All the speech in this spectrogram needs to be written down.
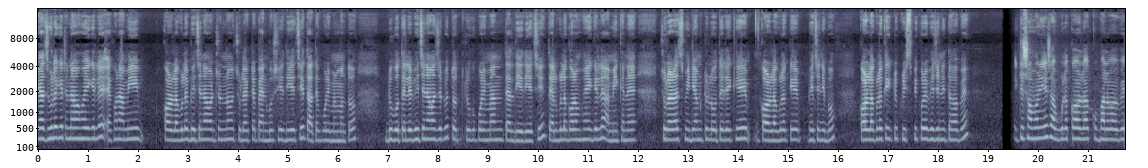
পেঁয়াজগুলো কেটে নেওয়া হয়ে গেলে এখন আমি করলাগুলো ভেজে নেওয়ার জন্য চুলে একটা প্যান বসিয়ে দিয়েছি, তাতে পরিমাণ মতো ডুবো তেলে ভেজে নেওয়া যাবে। ততটুকু পরিমাণ তেল দিয়ে দিয়েছি। তেলগুলো গরম হয়ে গেলে আমি এখানে চুলার আঁচ মিডিয়াম টু লোতে রেখে করলাগুলোকে ভেজে নিব। করলাগুলোকে একটু ক্রিস্পি করে ভেজে নিতে হবে। একটু সময় নিয়ে সবগুলো করলা খুব ভালোভাবে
